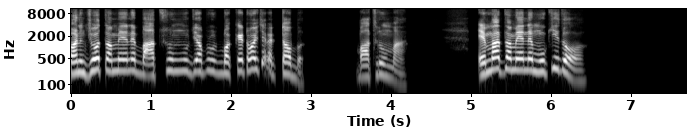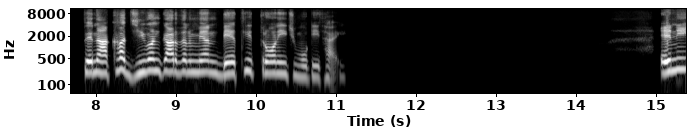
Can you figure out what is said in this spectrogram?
પણ જો તમે એને બાથરૂમનું જે આપણું બકેટ હોય છે ને ટબ બાથરૂમમાં એમાં તમે એને મૂકી દો તેના આખા જીવનકાળ દરમિયાન બેથી ત્રણ ઇંચ મોટી થાય. એની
